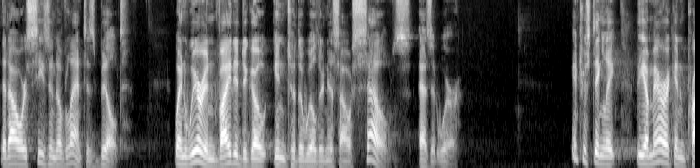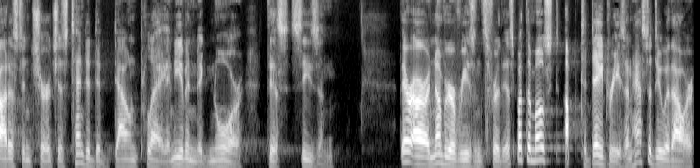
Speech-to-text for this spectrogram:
that our season of Lent is built, when we're invited to go into the wilderness ourselves, as it were. Interestingly, the American Protestant church has tended to downplay and even ignore this season. There are a number of reasons for this, but the most up to date reason has to do with our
